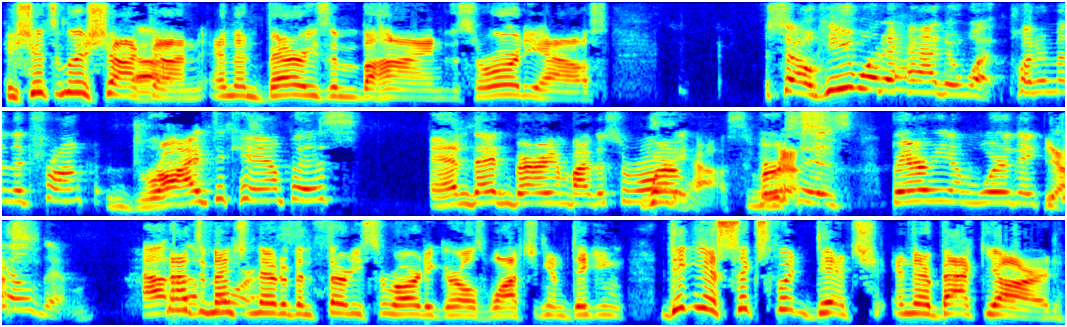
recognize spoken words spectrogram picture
He shoots him with a oh. shotgun and then buries him behind the sorority house. so he would have had to what? Put him in the trunk, drive to campus, and then bury him by the sorority Where- house versus bury him where they Yes. killed him. Not to mention there would have been thirty sorority girls watching him digging digging a six foot ditch in their backyard.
